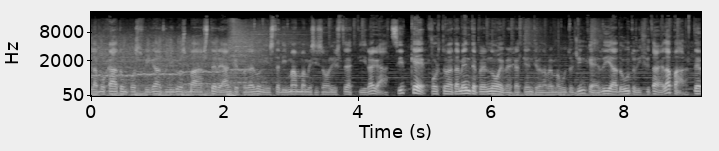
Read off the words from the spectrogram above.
l'avvocato un po' sfigato di Ghostbuster e anche protagonista di Mamma mi si sono ristretti i ragazzi, che fortunatamente fortunatamente per noi, perché altrimenti non avremmo avuto Jim Carrey, ha dovuto rifiutare la parte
